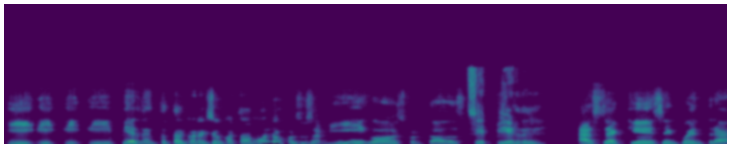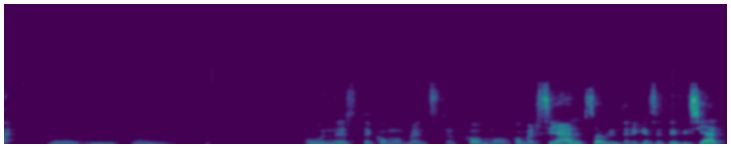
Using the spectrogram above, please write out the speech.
y, y, y, pierde total conexión con todo el mundo, con sus amigos, con todos. Se pierde. Hasta que se encuentra un, este, como, como comercial sobre inteligencia artificial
